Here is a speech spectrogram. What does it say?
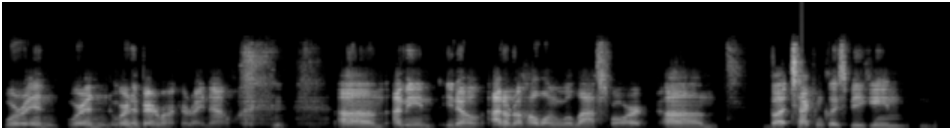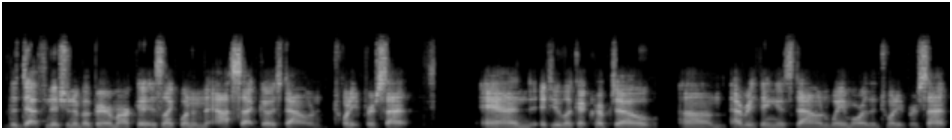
we're in we're in we're in a bear market right now. um, I mean, you know, I don't know how long it will last for, um, but technically speaking, the definition of a bear market is like when an asset goes down twenty percent. And if you look at crypto, um, everything is down way more than twenty percent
